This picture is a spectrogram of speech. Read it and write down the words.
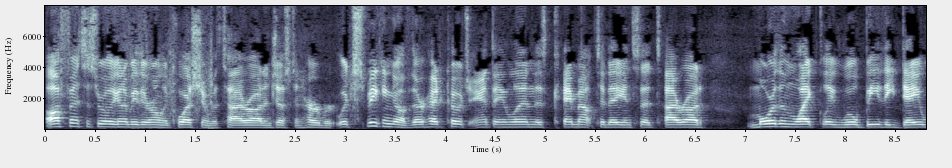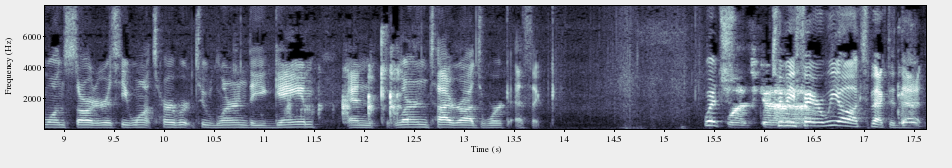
Offense is really going to be their only question with Tyrod and Justin Herbert. Which, speaking of, their head coach Anthony Lynn has came out today and said Tyrod more than likely will be the day one starter as he wants Herbert to learn the game and learn Tyrod's work ethic. Which, to be fair, we all expected that.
